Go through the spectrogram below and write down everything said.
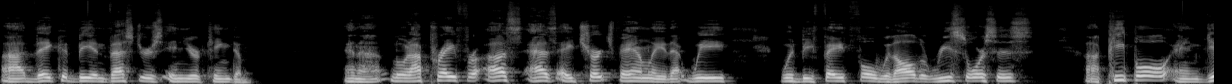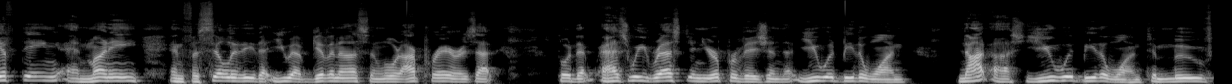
uh, they could be investors in your kingdom. And uh, Lord, I pray for us as a church family that we would be faithful with all the resources uh, people and gifting and money and facility that you have given us. And Lord, our prayer is that, Lord, that as we rest in your provision, that you would be the one, not us, you would be the one to move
